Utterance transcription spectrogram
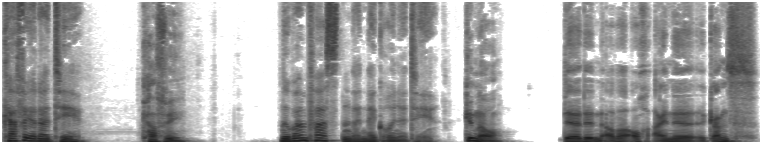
Kaffee oder Tee? Kaffee. Nur beim Fasten dann der grüne Tee. Genau. Der denn aber auch eine ganz,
